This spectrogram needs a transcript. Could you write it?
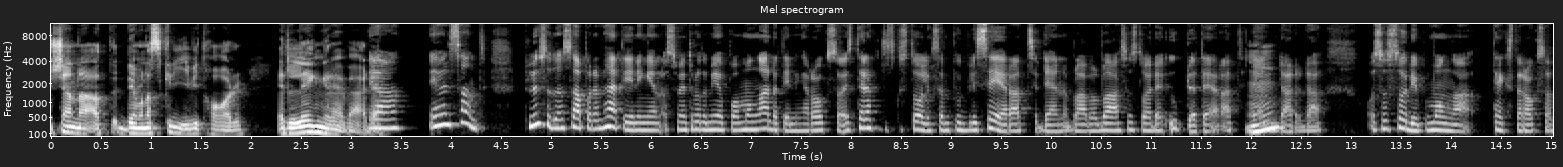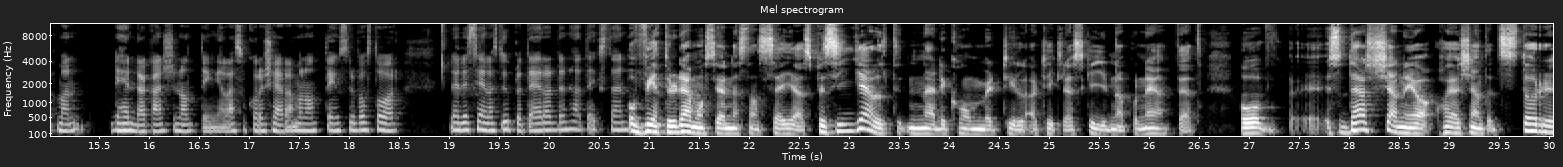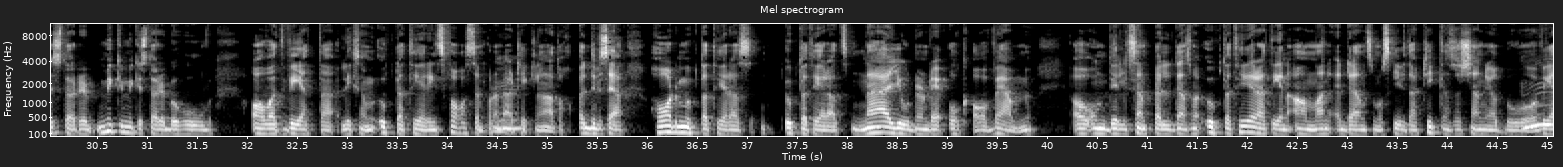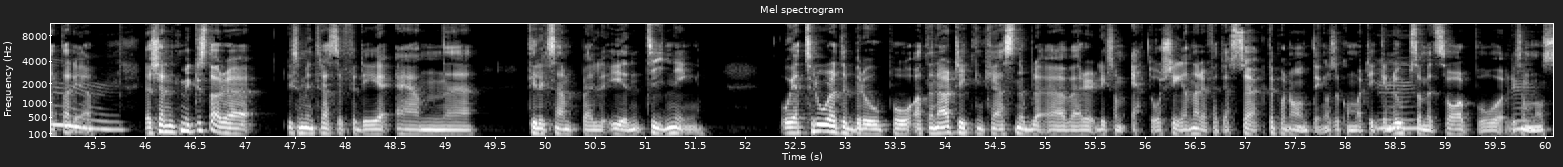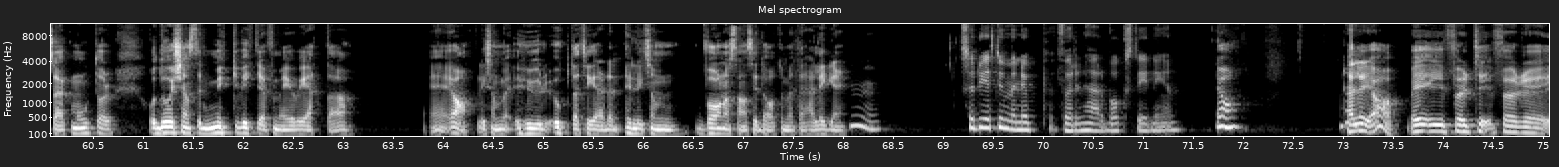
känna att det man har skrivit har ett längre värde. Ja, ja, det är sant. Plus att de sa på den här tidningen, som jag tror de gör på många andra tidningar också, istället för att det ska stå liksom publicerat den, bla bla bla, så står det uppdaterat den, där, där, där. Och så står det ju på många texter också att man, det händer kanske någonting eller så korrigerar man någonting, så det bara står när det senast uppdaterad den här texten. Och vet du, det där måste jag nästan säga. Speciellt när det kommer till artiklar skrivna på nätet. Och eh, så där känner jag, har jag känt ett större, större, mycket, mycket större behov av att veta liksom, uppdateringsfasen på de där artiklarna. Att, det vill säga, har de uppdaterats, uppdaterats, när gjorde de det och av vem? Om till exempel den som har uppdaterat är en annan än den som har skrivit artikeln så känner jag ett behov av att veta det. Jag känner ett mycket större liksom, intresse för det än eh, till exempel i en tidning. Och jag tror att det beror på att den här artikeln kan jag snubbla över liksom ett år senare för att jag sökte på någonting och så kom artikeln upp som ett svar på liksom någon sökmotor. Och då känns det mycket viktigare för mig att veta eh, ja, liksom hur uppdaterad den, liksom var någonstans i datumet det här ligger. Så du ger tummen upp för den här boxtidningen? Ja. Eller ja, för, för, för, eh,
